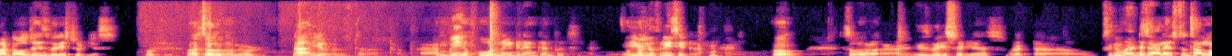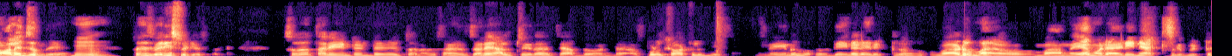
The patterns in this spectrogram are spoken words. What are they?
but also is very studious చదువుకునేవాడు. అయ్యో ఎంబీఏ ఫోర్ నైన్టీ ర్యాంక్ అంత వచ్చింది. ఫ్రీ సీట్ ఓ. So is very studious but cinema అంటే చాలా ఇష్టం చాలా నాలెడ్జ్ ఉంది. So is very studious but so తను ఏంటంటే తను సరే హెల్ప్ చేయరా చేద్దాం అంటే. అప్పుడు షార్ట్ ఫిల్మ్ చేశాను నేను నేనే డైరెక్టర్ వాడు మా మా అన్నయ్య మా డాడీని యాక్టర్స్గా పెట్టు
